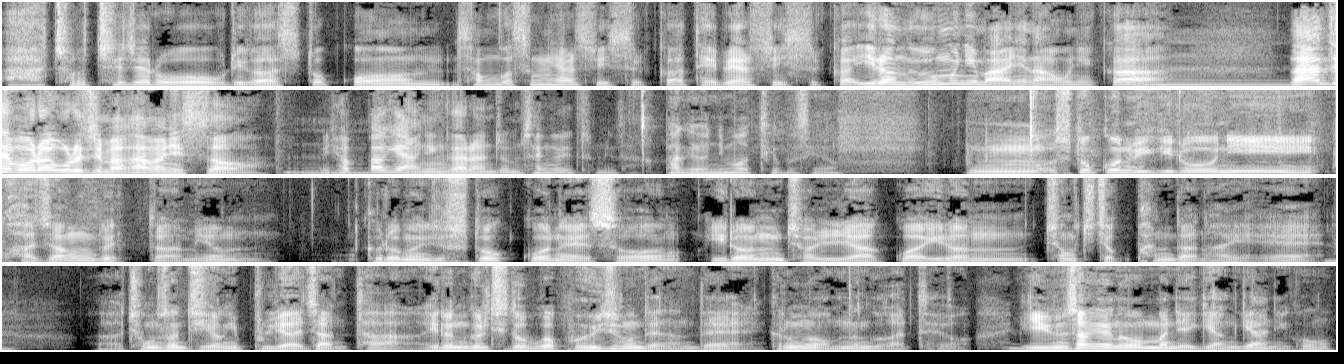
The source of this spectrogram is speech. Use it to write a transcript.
아, 저 체제로 우리가 수도권 선거 승리할 수 있을까? 대비할 수 있을까? 이런 의문이 많이 나오니까 음. 나한테 뭐라 그러지 마 가만히 있어. 음. 협박이 아닌가라는 좀 생각이 듭니다. 박 의원님 어떻게 보세요? 음, 수도권 위기론이 과장됐다면 그러면 이제 수도권에서 이런 전략과 이런 정치적 판단 하에 음. 아, 총선 지형이 불리하지 않다 이런 걸 지도부가 보여주면 되는데 그런 건 없는 것 같아요. 이게 윤상현 의원만 얘기한 게 아니고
